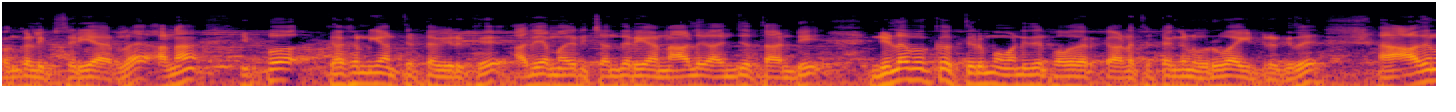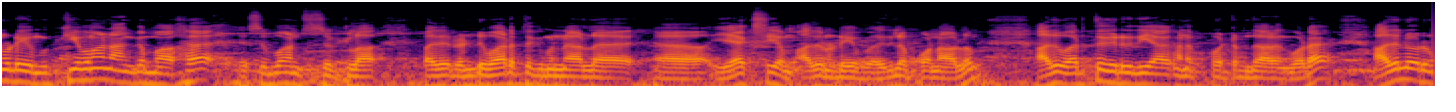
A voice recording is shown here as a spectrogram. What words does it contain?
பங்களிப்பு சரியாக இல்லை ஆனால் இப்போ ககன்யான் திட்டம் இருக்குது அதே மாதிரி சந்திரயான் நாலு அஞ்சு தாண்டி நிலவுக்கு திரும்ப மனிதன் போவதற்கான திட்டங்கள் உருவாகிட்டு இருக்குது. அதனுடைய முக்கியமான அங்கமாக சுபான் சுக்லா பதி ரெண்டு வாரத்துக்கு முன்னால் ஏக்சியம் அதனுடைய இதில் போனாலும் அது வர்த்தக ரீதியாக அனுப்பப்பட்டிருந்தாலும் கூட அதில் ஒரு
